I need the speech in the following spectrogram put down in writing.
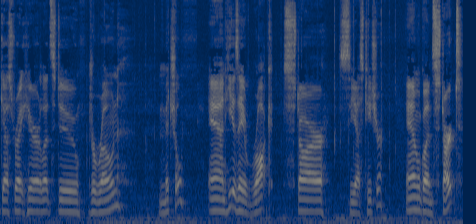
guest right here. Let's do Jerome Mitchell. And he is a rock star CS teacher. And we'll go ahead and start.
